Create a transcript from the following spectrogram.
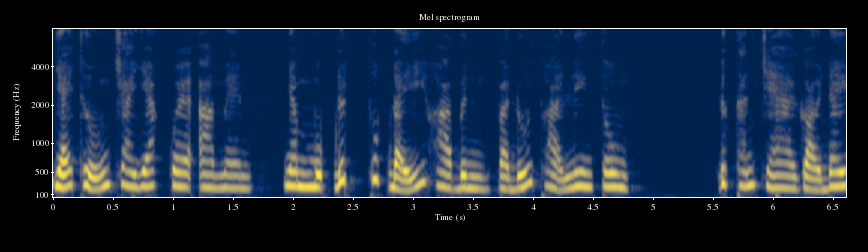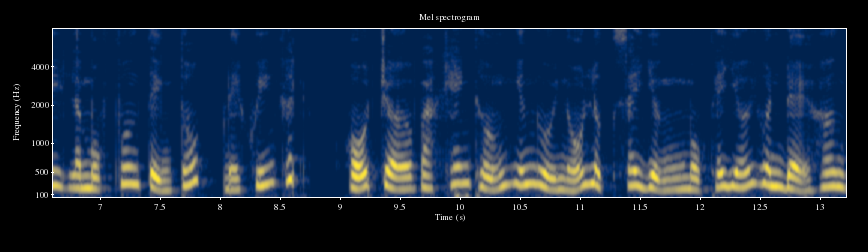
Giải thưởng Cha Yahweh Amen nhằm mục đích thúc đẩy hòa bình và đối thoại liên tôn. Đức Thánh Cha gọi đây là một phương tiện tốt để khuyến khích, hỗ trợ và khen thưởng những người nỗ lực xây dựng một thế giới huynh đệ hơn,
